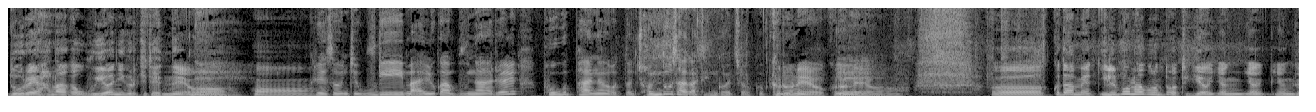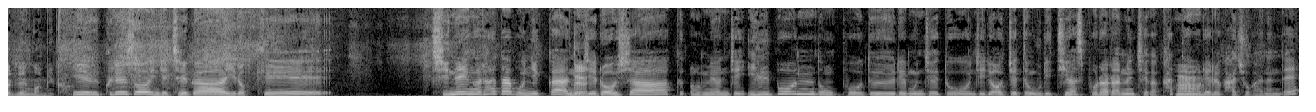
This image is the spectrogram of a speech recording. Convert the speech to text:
노래 하나가 우연히 그렇게 됐네요. 네. 어. 그래서 이제 우리 말과 문화를 보급하는 어떤 전도사가 된 거죠. 그분이. 그러네요, 그러네요. 네. 어, 그 다음에 일본하고는 또 어떻게 연, 연, 연결된 겁니까? 예, 그래서 이제 제가 이렇게 진행을 하다 보니까 네. 이제 러시아 그러면 이제 일본 동포들의 문제도 이제 어쨌든 우리 디아스포라라는 제가 카테고리를 음. 가지고 가는데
